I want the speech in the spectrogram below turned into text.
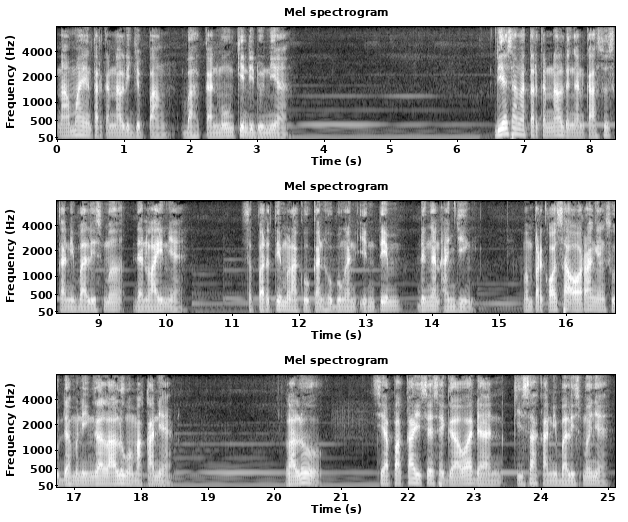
nama yang terkenal di Jepang, bahkan mungkin di dunia. Dia sangat terkenal dengan kasus kanibalisme dan lainnya, seperti melakukan hubungan intim dengan anjing, memperkosa orang yang sudah meninggal lalu memakannya. Lalu, siapakah Issei Segawa dan kisah kanibalismenya?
